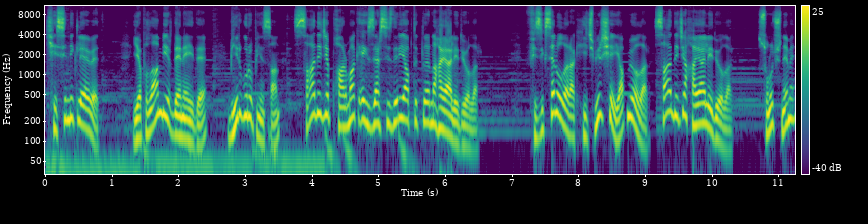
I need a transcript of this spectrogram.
Kesinlikle evet. Yapılan bir deneyde bir grup insan sadece parmak egzersizleri yaptıklarını hayal ediyorlar. Fiziksel olarak hiçbir şey yapmıyorlar, sadece hayal ediyorlar. Sonuç ne mi?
